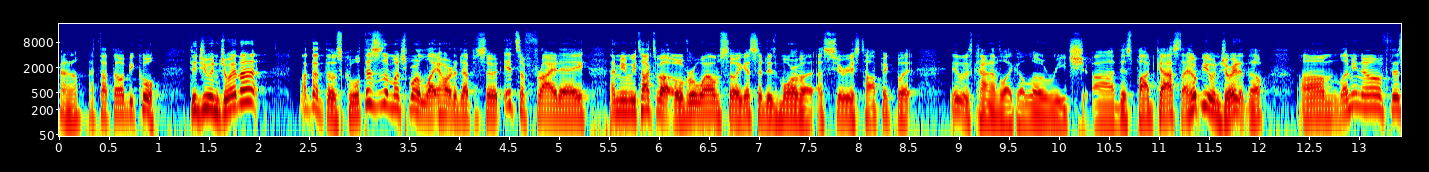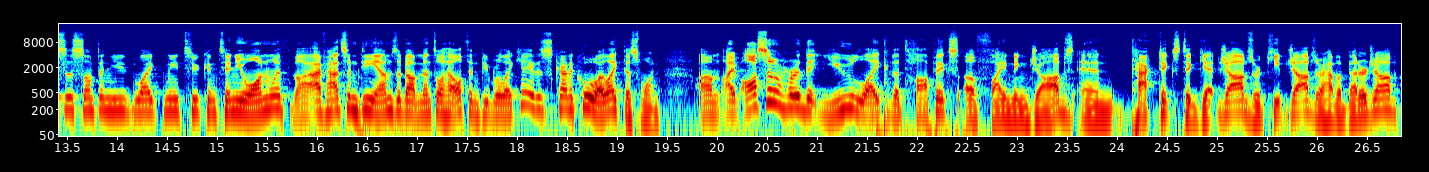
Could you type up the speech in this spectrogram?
I don't know. I thought that would be cool. Did you enjoy that? I thought that was cool. This is a much more lighthearted episode. It's a Friday. I mean, we talked about overwhelm, so I guess it is more of a, a serious topic, but it was kind of like a low reach, uh, this podcast. I hope you enjoyed it, though. Um, let me know if this is something you'd like me to continue on with. I've had some DMs about mental health, and people are like, hey, this is kind of cool. I like this one. Um, I've also heard that you like the topics of finding jobs and tactics to get jobs or keep jobs or have a better job.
